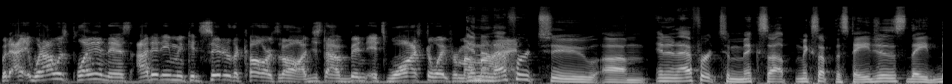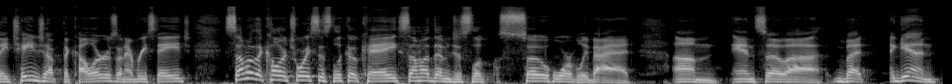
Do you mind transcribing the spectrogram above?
But I, when I was playing this, I didn't even consider the colors at all. I just, I've been, it's washed away from my in mind. an effort to um, in an effort to mix up mix up the stages they they change up the colors on every stage some of the color choices look okay some of them just look so horribly bad um, and so uh, but again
